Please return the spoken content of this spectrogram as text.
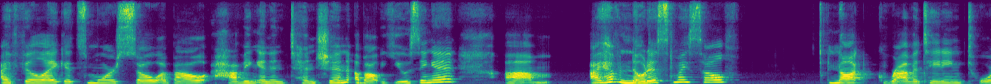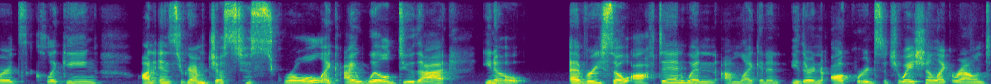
I feel like it's more so about having an intention about using it. Um, I have noticed myself not gravitating towards clicking on Instagram just to scroll. Like I will do that, you know, every so often when I'm like in an either an awkward situation like around,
